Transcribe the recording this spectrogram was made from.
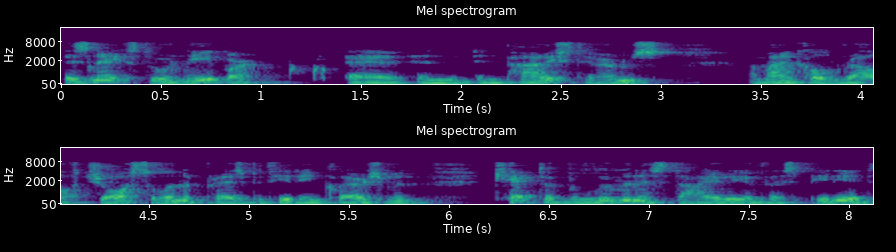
his next door neighbour, uh, in, in parish terms, a man called Ralph Josselin, a Presbyterian clergyman, kept a voluminous diary of this period.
